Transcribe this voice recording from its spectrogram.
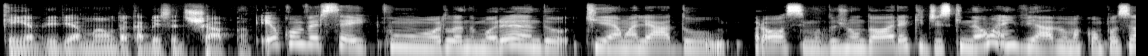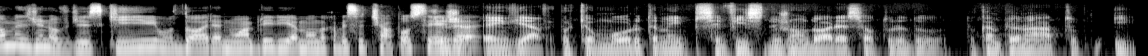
Quem abriria a mão da cabeça de chapa? Eu conversei com o Orlando Morando, que é um aliado próximo do João Dória, que diz que não é inviável uma composição, mas, de novo, diz que o Dória não abriria a mão da cabeça de chapa. Ou seja. seja é inviável, porque o Moro também ser vice do João Dória a essa altura do, do campeonato e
